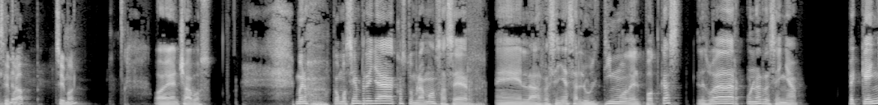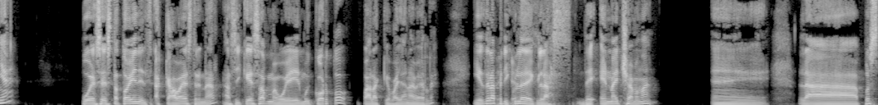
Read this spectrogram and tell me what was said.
Simón. Simón. Oigan, chavos. Bueno, como siempre ya acostumbramos a hacer eh, las reseñas al último del podcast, les voy a dar una reseña pequeña. Pues está todavía en el, acaba de estrenar, así que esa me voy a ir muy corto para que vayan a verla. Y es de la ¿De película de? Glass, de M. Night Shyamalan. Eh, la, pues,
